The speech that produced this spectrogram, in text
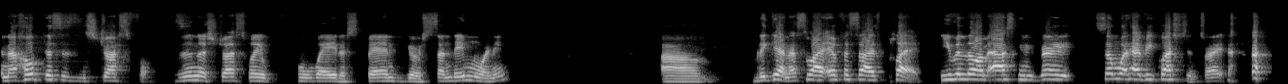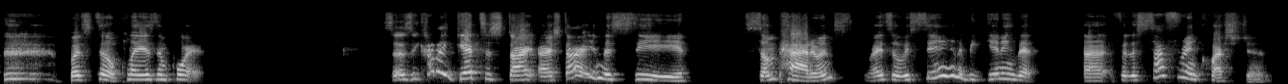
and I hope this isn't stressful. This isn't a stressful way to spend your Sunday morning. Um, but again, that's why I emphasize play, even though I'm asking very somewhat heavy questions, right? but still, play is important. So as we kind of get to start, are starting to see some patterns, right? So we're seeing in the beginning that uh, for the suffering question,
